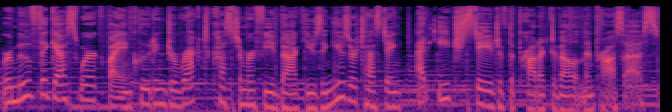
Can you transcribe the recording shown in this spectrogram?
Remove the guesswork by including direct customer feedback using user testing at each stage of the product development process.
